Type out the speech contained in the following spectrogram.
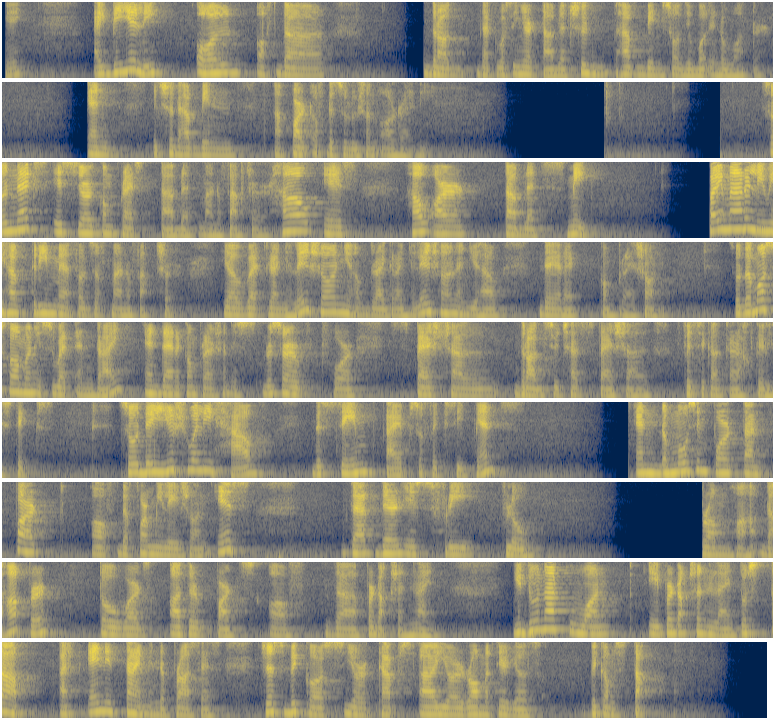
Okay. Ideally, all of the drug that was in your tablet should have been soluble in the water. And it should have been a part of the solution already. So next is your compressed tablet manufacture. How is how are tablets made? Primarily, we have three methods of manufacture. You have wet granulation, you have dry granulation, and you have direct compression. So the most common is wet and dry, and direct compression is reserved for special drugs which has special physical characteristics. So they usually have the same types of excipients, and the most important part of the formulation is that there is free flow from the hopper towards other parts of the production line. You do not want a production line to stop at any time in the process just because your caps uh, your raw materials become stuck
